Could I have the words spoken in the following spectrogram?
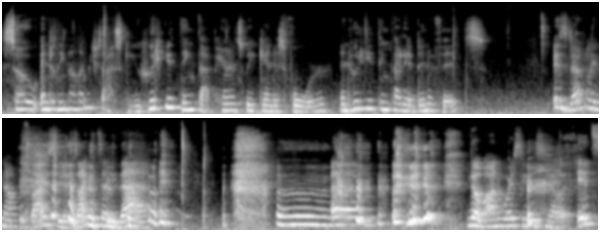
so Angelina, let me just ask you, who do you think that Parents Weekend is for? And who do you think that it benefits? It's definitely not for science students. I can tell you that. Um, no, but on a more serious note, it's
